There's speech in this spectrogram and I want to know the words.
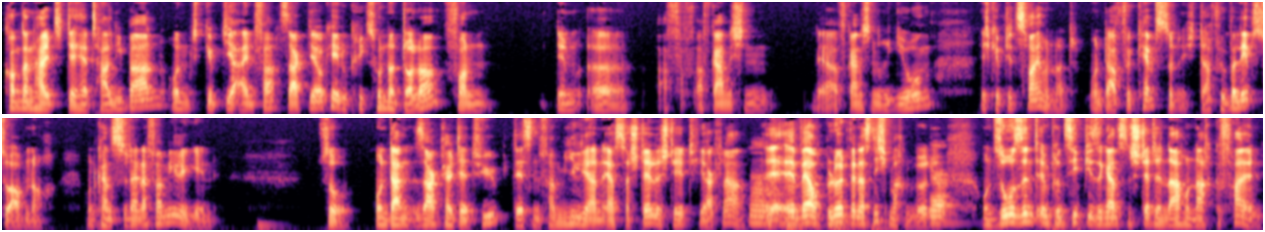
kommt dann halt der Herr Taliban und gibt dir einfach, sagt dir, okay, du kriegst 100 Dollar von dem äh, Af afghanischen, der afghanischen Regierung. Ich gebe dir 200 und dafür kämpfst du nicht. Dafür überlebst du auch noch und kannst zu deiner Familie gehen. So. Und dann sagt halt der Typ, dessen Familie an erster Stelle steht, ja klar. Mhm. Er wäre auch blöd, wenn er es nicht machen würde. Ja. Und so sind im Prinzip diese ganzen Städte nach und nach gefallen.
